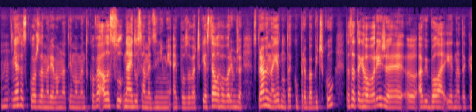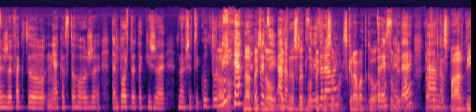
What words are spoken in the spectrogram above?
Mhm, ja sa skôr zameriavam na tie momentkové, ale sú, nájdu sa medzi nimi aj pozovačky. Ja stále hovorím, že spravíme jednu takú pre babičku. To sa tak hovorí, že uh, aby bola jedna taká, že fakt to nejaká z toho, že ten portrét taký, že sme všetci kultúrni. Áno, na pekno, všetci, pekné áno, svetlo, pekne som s kravatkou Presne, a potom je tam tá fotka áno. z party,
